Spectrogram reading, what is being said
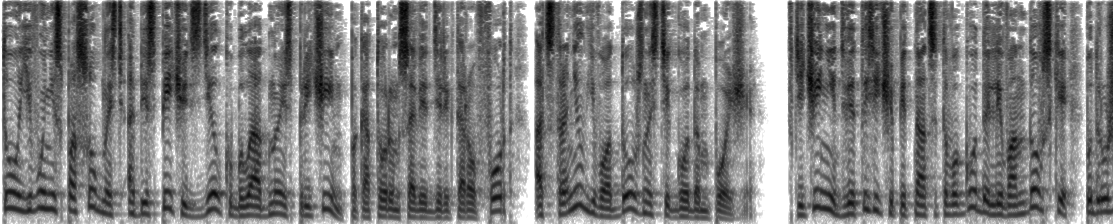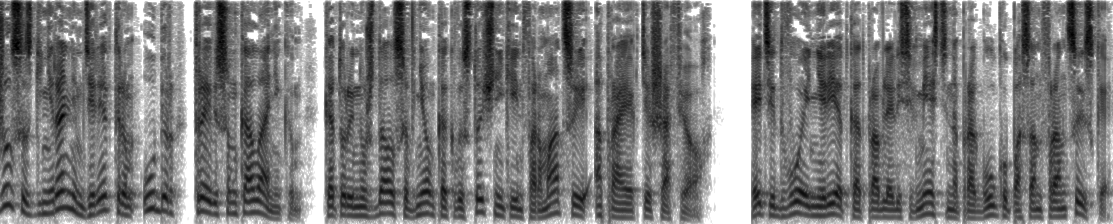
то его неспособность обеспечить сделку была одной из причин, по которым совет директоров Ford отстранил его от должности годом позже. В течение 2015 года Левандовский подружился с генеральным директором Uber Трэвисом Калаником, который нуждался в нем как в источнике информации о проекте «Шофер». Эти двое нередко отправлялись вместе на прогулку по Сан-Франциско.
